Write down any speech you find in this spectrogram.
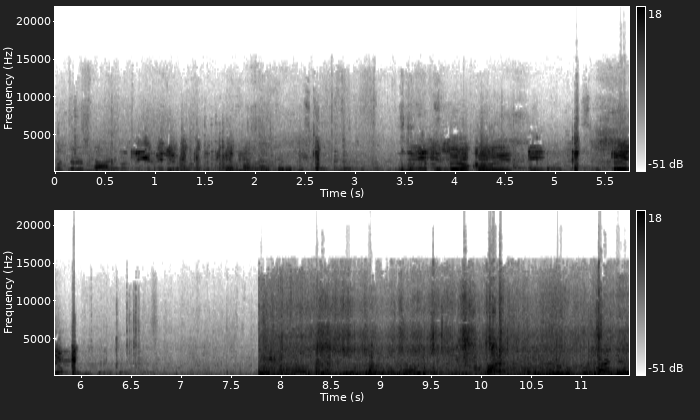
потримаємо? Ну, тоді 240 збій. Прийом.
